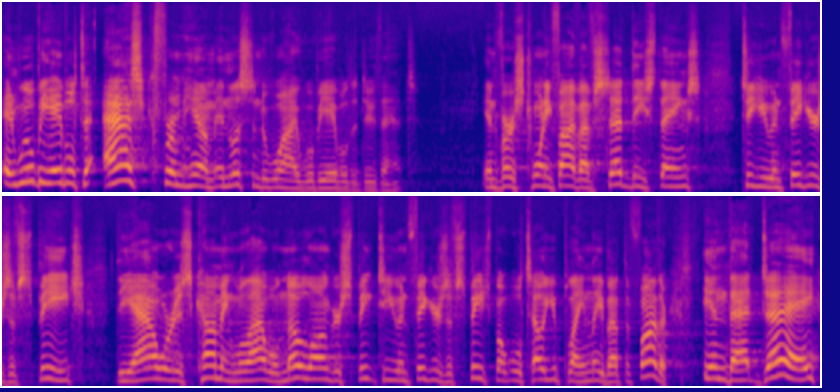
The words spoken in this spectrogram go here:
and we'll be able to ask from him. And listen to why we'll be able to do that. In verse 25, I've said these things to you in figures of speech the hour is coming Well, I will no longer speak to you in figures of speech, but will tell you plainly about the Father. In that day,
